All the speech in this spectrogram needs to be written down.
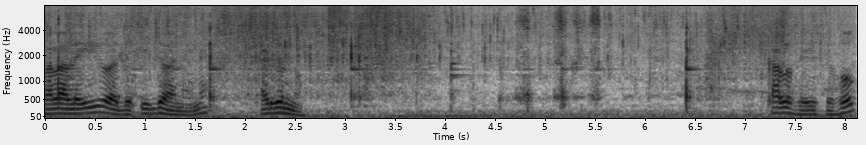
ভালো লেগে ই দেওয়া নাই না? এর জন্য? কালো হয়ে গেছে হোক।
